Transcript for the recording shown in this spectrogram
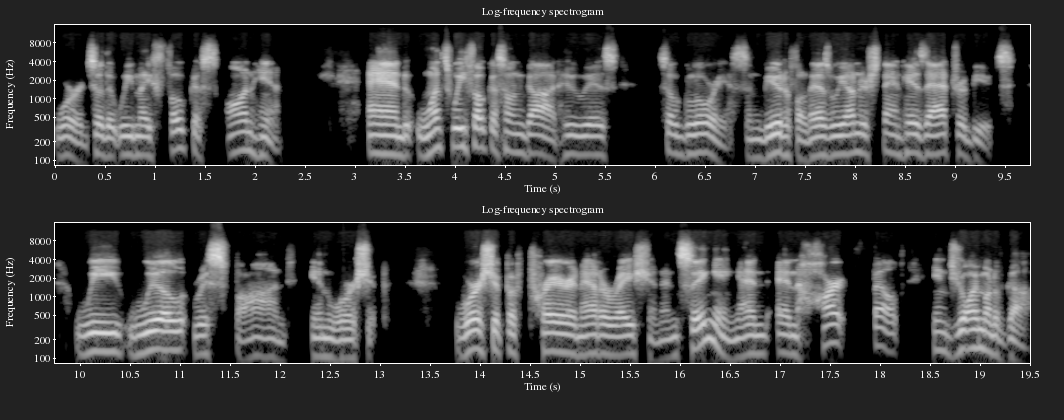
word so that we may focus on him. And once we focus on God, who is so glorious and beautiful, as we understand his attributes, we will respond in worship worship of prayer and adoration and singing and, and heartfelt enjoyment of God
